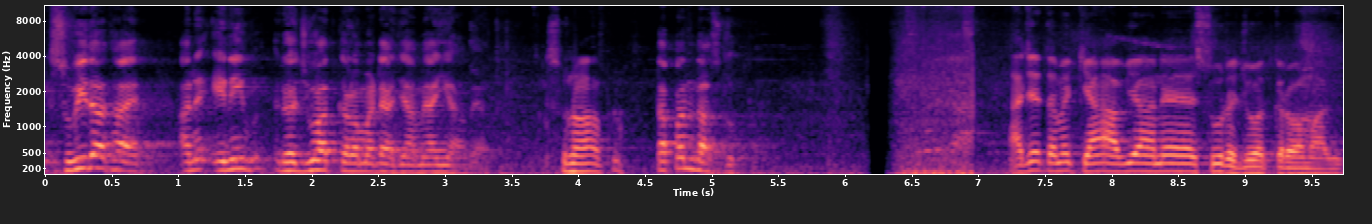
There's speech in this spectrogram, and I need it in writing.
એક સુવિધા થાય અને એની રજૂઆત કરવા માટે આજે અમે અહીંયા આવ્યા હતા. શું નામ આપનું? તપનદાસ ગુપ્તા. આજે તમે ક્યાં આવ્યા અને શું રજૂઆત કરવામાં આવી?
